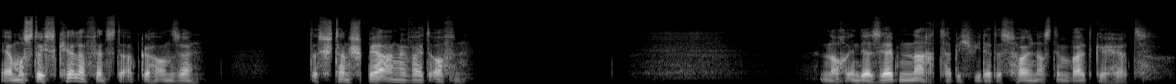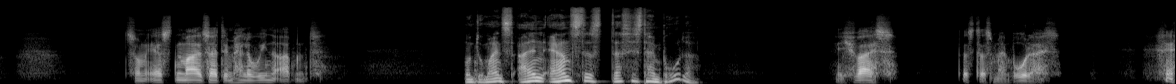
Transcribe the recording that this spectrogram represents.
Er muss durchs Kellerfenster abgehauen sein. Das stand sperrangelweit offen. Noch in derselben Nacht habe ich wieder das Heulen aus dem Wald gehört. Zum ersten Mal seit dem Halloweenabend. Und du meinst allen Ernstes, das ist dein Bruder? Ich weiß, dass das mein Bruder ist.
